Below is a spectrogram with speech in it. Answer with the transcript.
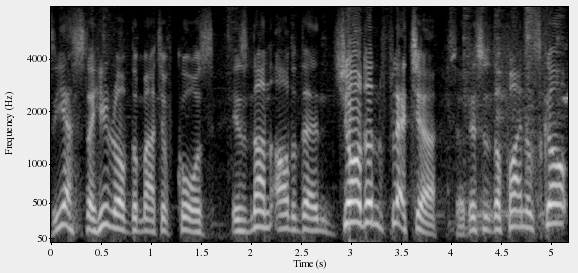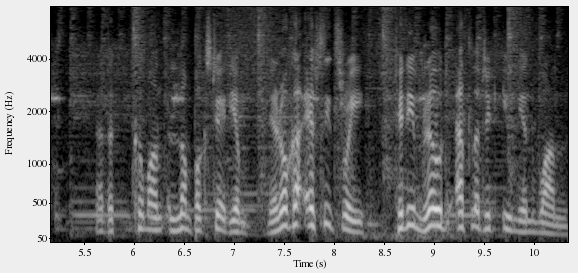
Yes, the hero of the match, of course, is none other than Jordan Fletcher. So this is the final score at the Khuman Lampak Stadium. NEROCA FC 3, Tiddim Road Athletic Union 1.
